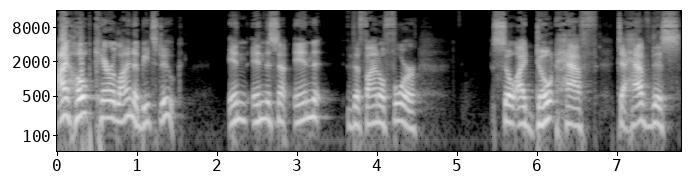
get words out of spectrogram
I hope Carolina beats Duke in in the in the Final Four, so I don't have to have this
